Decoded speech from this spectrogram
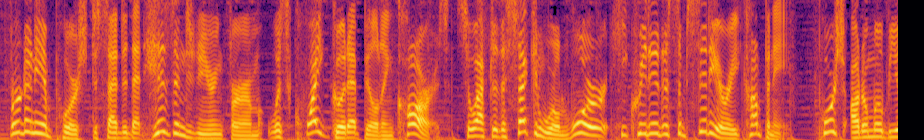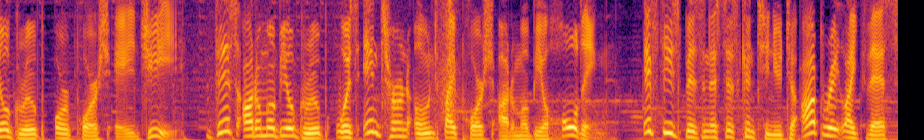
Ferdinand Porsche decided that his engineering firm was quite good at building cars, so after the Second World War, he created a subsidiary company, Porsche Automobile Group or Porsche AG. This automobile group was in turn owned by Porsche Automobile Holding. If these businesses continued to operate like this,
